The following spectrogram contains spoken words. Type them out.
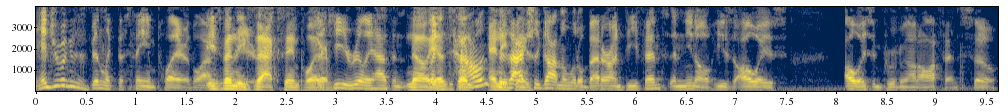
Andrew Wiggins has been like the same player the last. He's been the exact same player. Like, he really hasn't. No, he like, hasn't done Towns has actually gotten a little better on defense, and you know he's always always improving on offense. So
